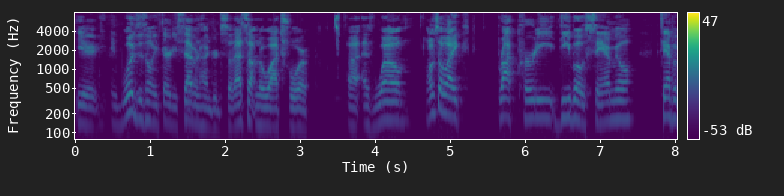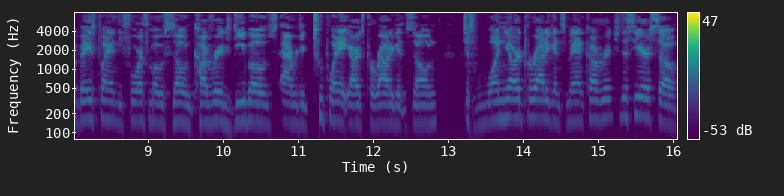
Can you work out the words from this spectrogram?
here. And Woods is only 3,700, so that's something to watch for uh, as well. Also, like Brock Purdy, Deebo Samuel. Tampa Bay is playing the fourth most zone coverage. Deebo's averaging 2.8 yards per route against zone, just one yard per route against man coverage this year. So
